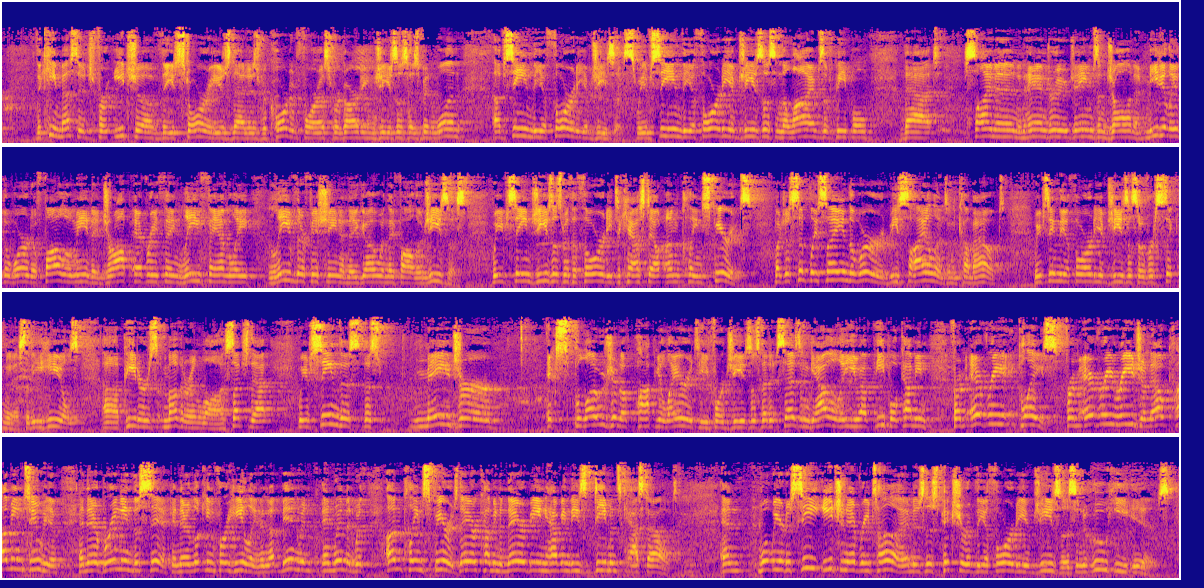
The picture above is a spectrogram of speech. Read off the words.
the key message for each of the stories that is recorded for us regarding Jesus has been one of seeing the authority of Jesus. We have seen the authority of Jesus in the lives of people that Simon and Andrew, James and John, immediately the word of follow me, they drop everything, leave family, leave their fishing, and they go and they follow Jesus. We've seen Jesus with authority to cast out unclean spirits by just simply saying the word, be silent and come out. We've seen the authority of Jesus over sickness, that he heals uh, Peter's mother in law, such that we have seen this, this major explosion of popularity for Jesus that it says in Galilee you have people coming from every place, from every region now coming to him and they're bringing the sick and they're looking for healing and men and women with unclean spirits they are coming and they are being having these demons cast out. And what we are to see each and every time is this picture of the authority of Jesus and who he is.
